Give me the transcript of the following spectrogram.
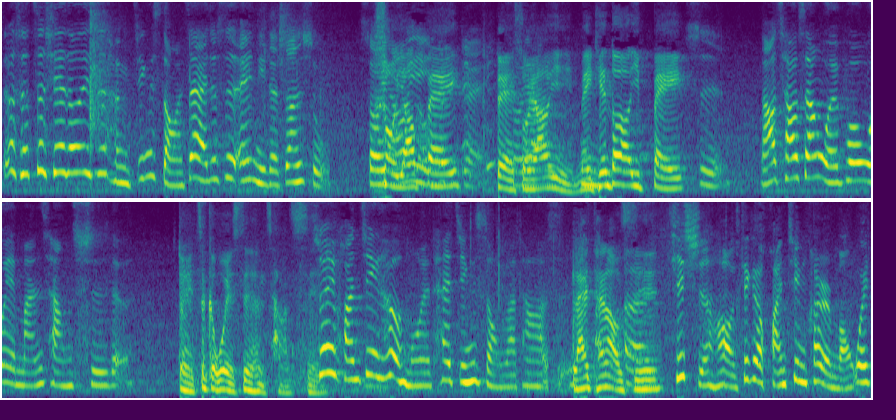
就是这些东西是很惊悚。再来就是，哎，你的专属手摇杯，对对，手摇椅每天都要一杯。是，然后超商微波我也蛮常吃的。对，这个我也是很常吃。所以环境荷尔蒙也太惊悚了，唐老师。来，谭老师，呃、其实哈，这个环境荷尔蒙为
